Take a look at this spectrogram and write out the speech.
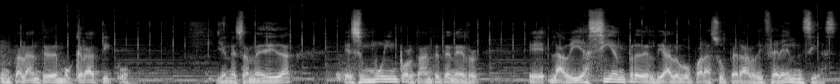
un talante democrático, y en esa medida es muy importante tener eh, la vía siempre del diálogo para superar diferencias.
